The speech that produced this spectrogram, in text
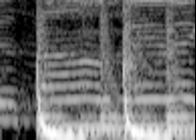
me some, baby.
